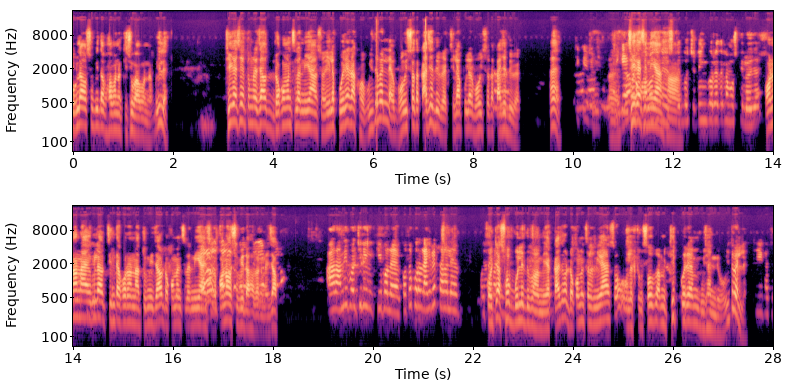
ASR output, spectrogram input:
ওগুলা অসুবিধা ভাবো না কিছু ভাবো না বুঝলে? ঠিক আছে তোমরা যাও ডকুমেন্টসগুলা নিয়ে আসো এগুলা করে রাখো বুঝতে পারলে? ভবিষ্যতে কাজে দিবে ছেলা পুলার ভবিষ্যতে কাজে দিবে। হ্যাঁ? বলছো। হ্যাঁ, ঠিক আছে, ঠিক আছে ভালো নিয়ে হ্যাঁ করে দিলে মুশকিল হয়ে যায়। কোনো না এগুলা চিন্তা করো না তুমি যাও ডকুমেন্টসগুলা নিয়ে আসো কোনো অসুবিধা হবে না যাও। আর আমি বলছিলি কি বলে কত করে লাগবে? তাহলে ওইটা সব বলে দেবো আমি। এক কাজ করো ডকুমেন্টস নিয়ে আসো ওগুলো একটু সব আমি ঠিক করে আমি বুঝাই দেবো বুঝতে পারলে? ঠিক আছে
